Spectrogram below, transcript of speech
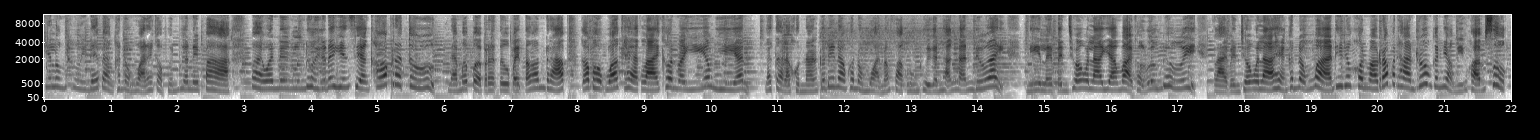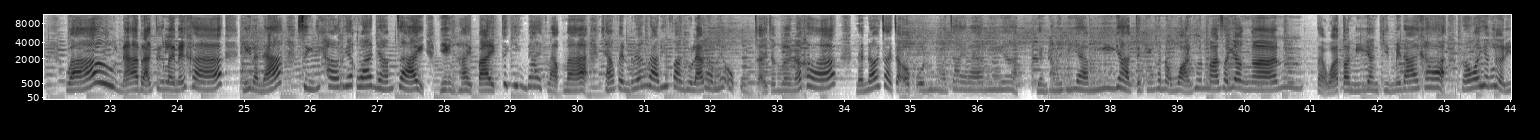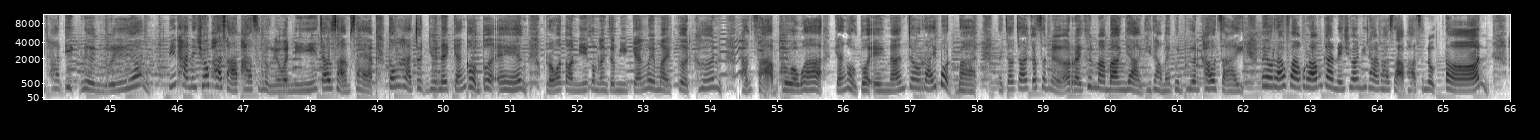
ที่ลุงทุยได้แบ่งขนมหวานให้กับเพื่อนๆในป่าบ่ายวันหนึ่งลุงทุยก็ได้ยินเสียงเคาะประตู และเมื่อเปิดประตูไปต้อนรับ ก็พบว่าแขกหลายคนมาเยี่ยมเยียน และแต่ละคนนั้นก็ได้นำขนมหวานมาฝากลุงทุยกันทั้งนั้นด้วย นี่เลยเป็นช่วงเวลายามบ่ายของลุงทุย กลายเป็นช่วงเวลาแห่งขนมหวานที่ทุกคนมารับประทานร่วมกันอย่างมีความสุข ว้าว น่ารักจังเลยนะคะ นี่แหละนะ สิ่งที่เขาเรียกว่าน้ำใจ ยิ่งให้ไปก็ยิ่งได้กลับมา ช่างเป็นเรื่องราวที่ฟังดูแล้วทำให้อบอุ่นใจจังเลยนะคะ และนอกจากจะอบอุ่นหัวใจแล้วเนี่ย ยังทำให้พี่ยามีอยากจะกินขนมหวานขึ้นมาซะอย่างนั้น แต่ว่าตอนนี้ยังกินไม่ได้ค่ะ เพราะว่ายังเหลือนิทานอีกหนึ่งเรื่อง นิทานในช่วงภาษาพาสนุกในวันนี้ เจ้าสามแสบต้องหาจุดยืนในแก๊งของตัวเอง เพราะว่าตอนนี้กำลังจะมีแก๊งใหม่ ๆ เกิดขึ้น ทั้งสามกลัวว่าแก๊งของตัวเองนั้นจะไร้บทบาท แต่เจ้าจ้อยก็เสนออะไรขึ้นมาบางอย่างที่ทำให้เพื่อนๆเข้าใจ ไปรับฟังพร้อมกันในช่วงนิทานภาษาพาสนุกตอน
